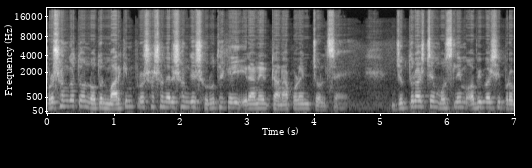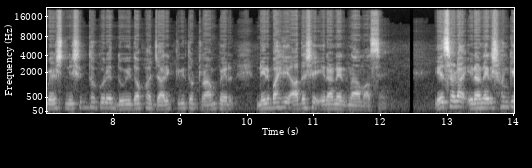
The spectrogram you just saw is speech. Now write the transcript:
প্রসঙ্গত, নতুন মার্কিন প্রশাসনের সঙ্গে শুরু থেকেই ইরানের টানাপোড়েন চলছে। যুক্তরাষ্ট্রে মুসলিম অভিবাসী প্রবেশ নিষিদ্ধ করে দুই দফা জারিকৃত ট্রাম্পের নির্বাহী আদেশে ইরানের নাম আছে। এছাড়া ইরানের সঙ্গে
